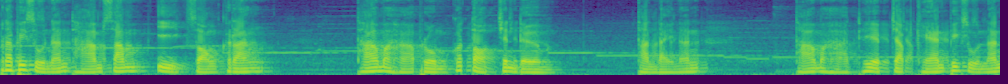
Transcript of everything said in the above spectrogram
พระภิกษุนั้นถามซ้ำอีกสองครั้งท้ามหาพรหมก็ตอบเช่นเดิม ทันใดนั้น ท้าวมหาเทพจับแขนภิกษุนั้น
